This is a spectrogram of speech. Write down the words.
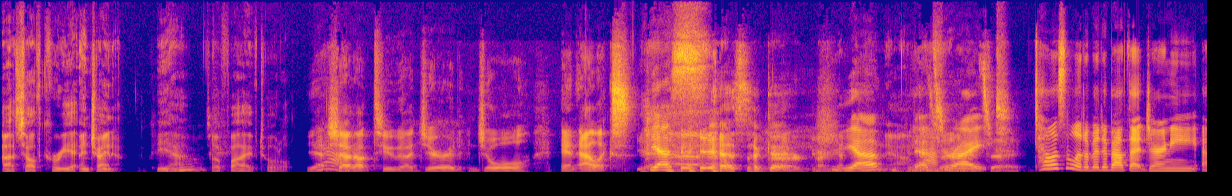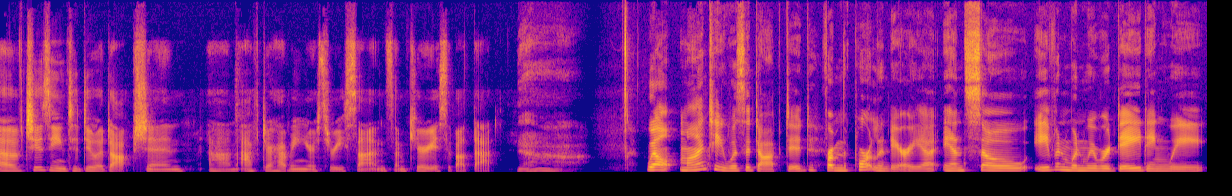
uh, South Korea and China. Yeah, so five total. Yeah, Yeah. shout out to uh, Jared, Joel, and Alex. Yes. yes, okay. Our- our Yep, one that's Yeah. right. That's right. Tell us a little bit about that journey of choosing to do adoption um, after having your three sons. I'm curious about that. Yeah. Well, Monte was adopted from the Portland area, and so even when we were dating, we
